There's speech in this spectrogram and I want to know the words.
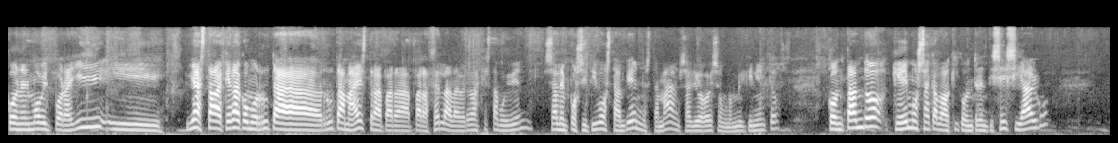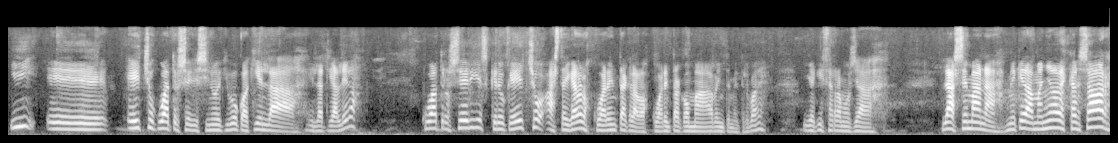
con el móvil por allí y ya está, queda como ruta ruta maestra para, para, hacerla, la verdad es que está muy bien. Salen positivos también, no está mal, salió eso, unos 1500. Contando que hemos acabado aquí con 36 y algo y eh, he hecho cuatro series, si no me equivoco, aquí en la, en la trialera. Cuatro series creo que he hecho hasta llegar a los 40 clavos, 40,20 metros, ¿vale? Y aquí cerramos ya la semana. Me queda mañana descansar,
